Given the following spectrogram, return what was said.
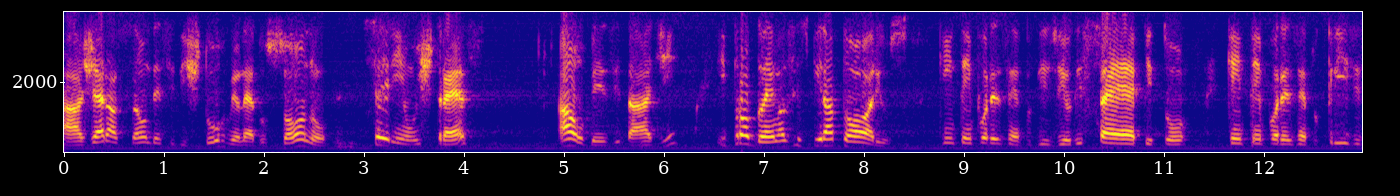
a geração desse distúrbio né, do sono seriam o estresse, a obesidade e problemas respiratórios. Quem tem, por exemplo, desvio de septo, quem tem, por exemplo, crises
